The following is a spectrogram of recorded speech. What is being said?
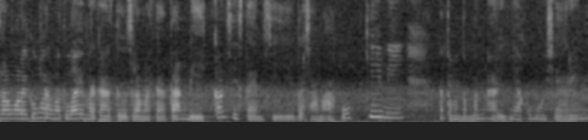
Assalamualaikum warahmatullahi wabarakatuh Selamat datang di Konsistensi bersama aku Kimi Nah teman-teman hari ini aku mau sharing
